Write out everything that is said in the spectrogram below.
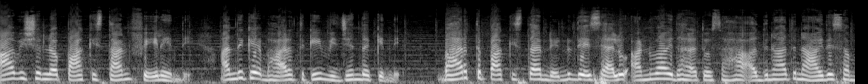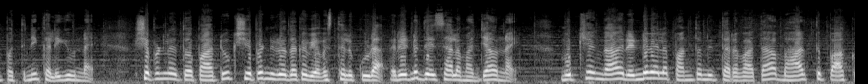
ఆ విషయంలో పాకిస్తాన్ ఫెయిల్ అయింది. అందుకే భారత్కి విజయం దక్కింది. భారత్ పాకిస్తాన్ రెండు దేశాలు అణ్వాయుధాలతో సహా అధునాతన ఆయుధ సంపత్తిని కలిగి ఉన్నాయి. క్షిపణులతో పాటు క్షిపణి నిరోధక వ్యవస్థలు కూడా రెండు దేశాల మధ్య ఉన్నాయి. ముఖ్యంగా రెండు వేల పంతొమ్మిది తర్వాత భారత్ పాక్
